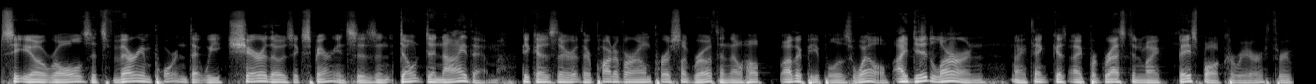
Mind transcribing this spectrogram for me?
CEO roles, it's very important that we share those experiences and don't deny them because they're they're part of our own personal growth and they'll help other people as well. I did learn I think as I progressed in my baseball career through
